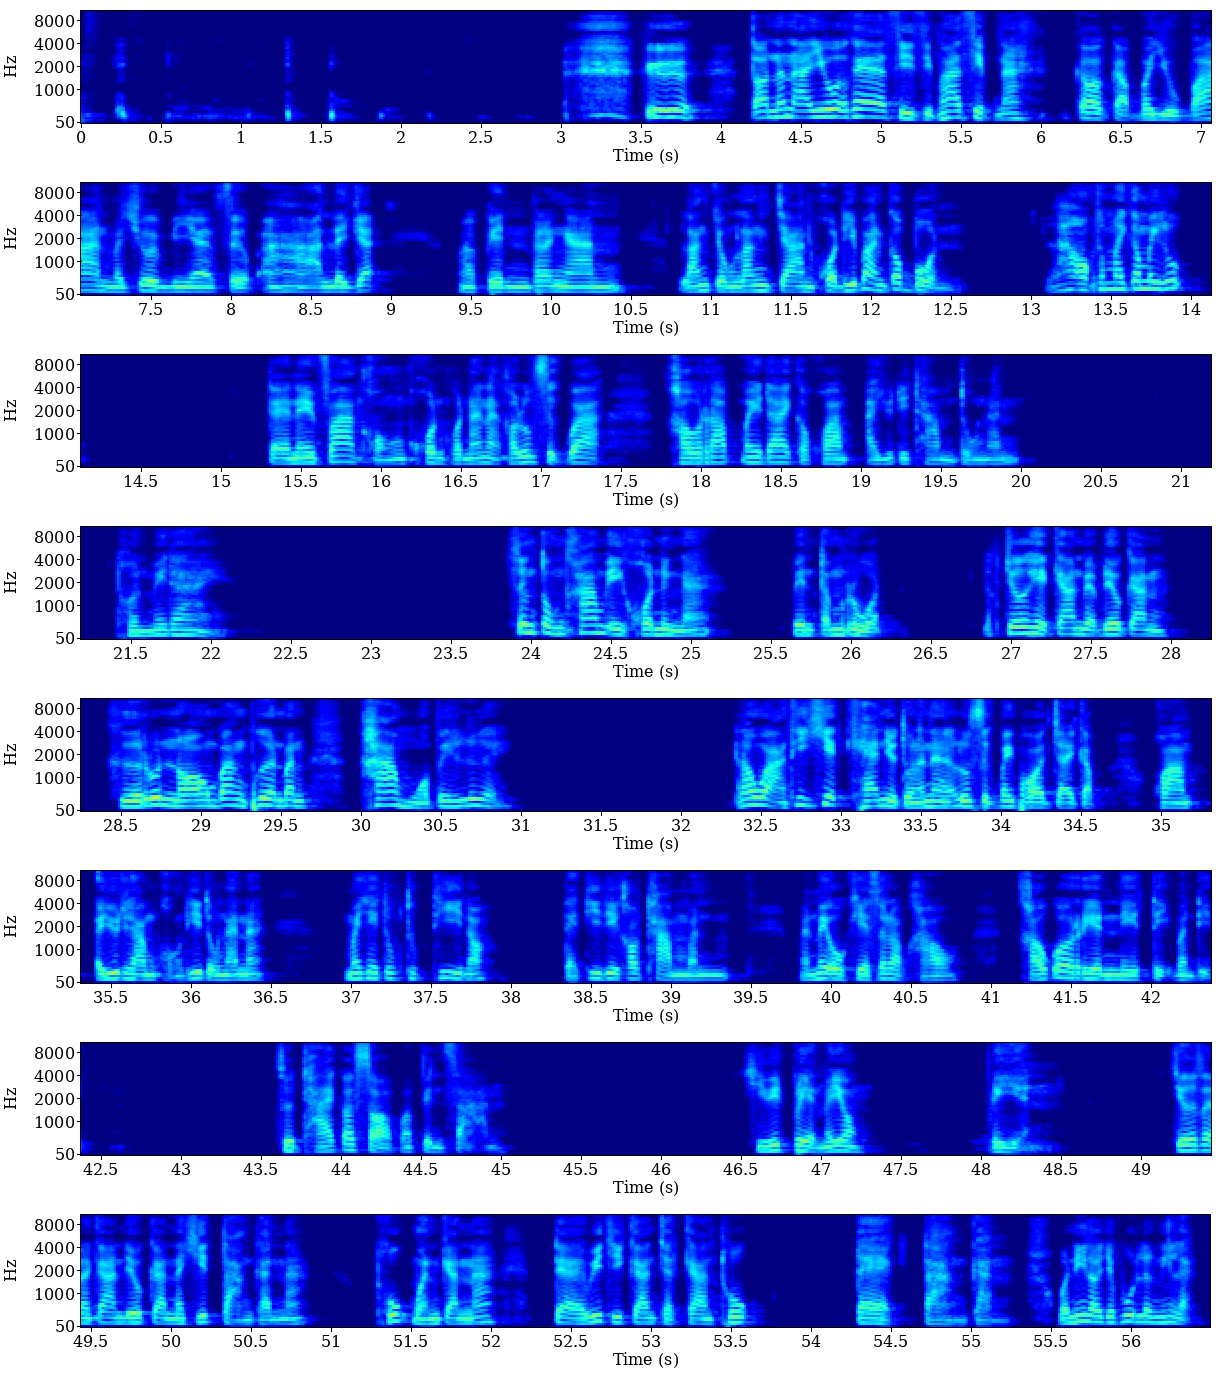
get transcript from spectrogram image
คือตอนนั้นอายุแค่สี่สิบห้าสิบนะ ก็กลับมาอยู่บ้านมาช่วยเมียเสิร์ฟอาหารอะไรเงี้ยมาเป็นพนักงานล้างจงล้างจานคนที่บ้านก็บ่นลาออกทำไมก็ไม่รู้ แต่ในฝ้าของคนคนนั้นอะเขารู้สึกว่าเขารับไม่ได้กับความอายุติธรรมตรงนั้น ทนไม่ได้ ซึ่งตรงข้ามอีกคนหนึ่งนะ เป็นตำรวจแล้วเจอเหตุการณ์แบบเดียวกัน คือรุ่นน้องบ้างเพื่อนบ้างข้ามหัวไปเรื่อย ระหว่างที่เครียดแค้นอยู่ตรงนั้นนะรู้สึกไม่พอใจกับ ความอายุธรรมของที่ตรงนั้นนะไม่ใช่ทุกทุกที่เนาะแต่ที่ที่เขาทำมันมันไม่โอเคสำหรับเขา เขาก็เรียนเนติบัณฑิต สุดท้ายก็สอบมาเป็นศาลชีวิตเปลี่ยนไหมโยม เปลี่ยน เจอสถานการณ์เดียวกันนะคิดต่างกันนะทุกเหมือนกันนะ แต่วิธีการจัดการทุกแตกต่างกัน วันนี้เราจะพูดเรื่องนี้แหละ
